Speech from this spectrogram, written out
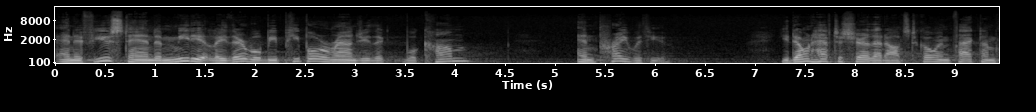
And if you stand immediately, there will be people around you that will come and pray with you. You don't have to share that obstacle. In fact, I'm,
